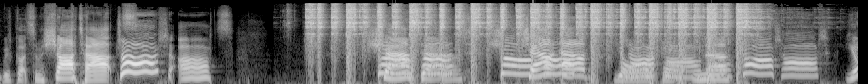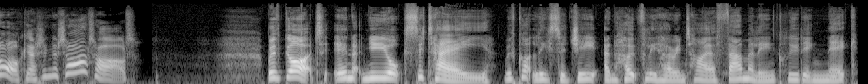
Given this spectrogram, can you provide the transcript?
We've got some shout outs. Short arts. Shout out. Shout out. You're getting a- shout out. You're getting a short art. We've got in New York City, we've got Lisa G and hopefully her entire family, including Nick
